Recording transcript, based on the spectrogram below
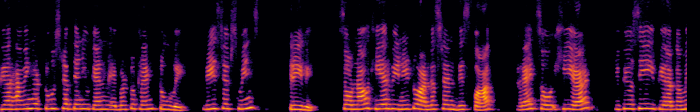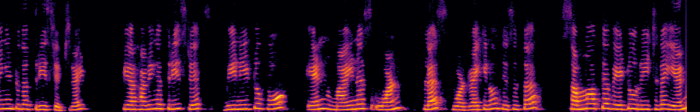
If you are having a two step, then you can able to climb two way. Three steps means three way. So now here we need to understand this part, right? So here, if you see, if you are coming into the three steps, right? We are having a three steps, we need to go n minus 1 plus 1, right? You know, this is the sum of the way to reach the n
